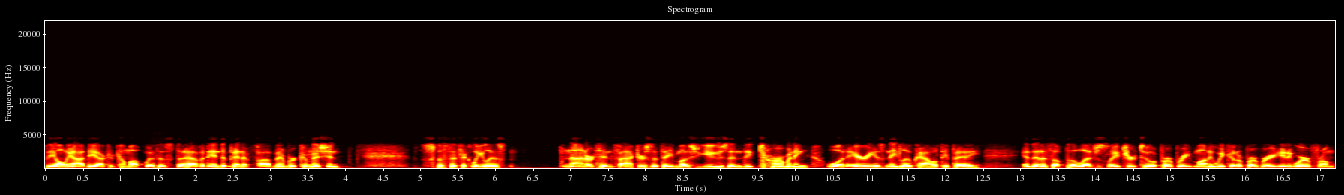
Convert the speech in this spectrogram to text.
the only idea I could come up with is to have an independent five-member commission, specifically list nine or ten factors that they must use in determining what areas need locality pay, and then it's up to the legislature to appropriate money. We could appropriate anywhere from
